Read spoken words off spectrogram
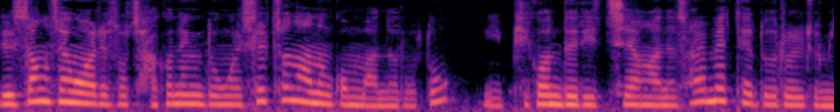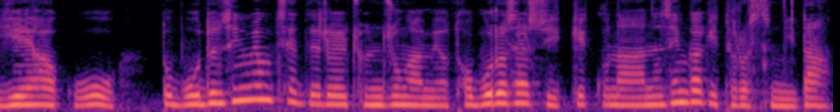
일상생활에서 작은 행동을 실천하는 것만으로도 이 비건들이 지향하는 삶의 태도를 좀 이해하고 또 모든 생명체들을 존중하며 더불어 살 수 있겠구나 하는 생각이 들었습니다.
